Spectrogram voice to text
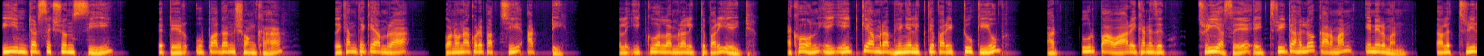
B intersection C সেটের উপাদান সংখ্যা এখান থেকে আমরা গণনা করে পাচ্ছি আটটি। তাহলে ইকুয়াল আমরা লিখতে পারি এইট এখন এই এইটকে আমরা ভেঙে লিখতে পারি টু কিউব আর টুর পাওয়ার এখানে যে থ্রি আছে, এই থ্রিটা হলো কার মান? এন এর মান। তাহলে থ্রির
